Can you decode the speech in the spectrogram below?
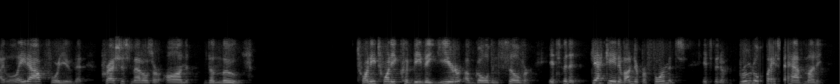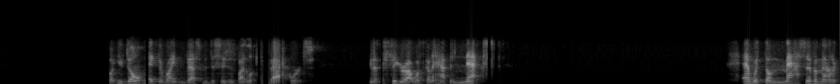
I laid out for you that precious metals are on the move. 2020 could be the year of gold and silver It's been a decade of underperformance. It's been a brutal place to have money. But you don't make the right investment decisions by looking backwards. You have to figure out what's going to happen next. And with the massive amount of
